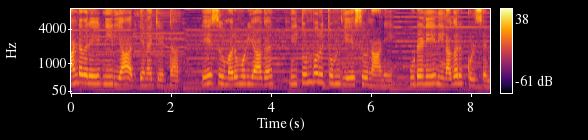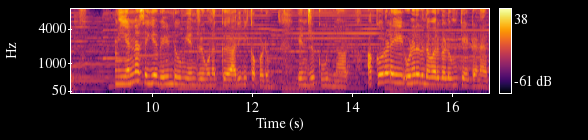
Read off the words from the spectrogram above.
ஆண்டவரே நீர் யார்? என கேட்டார். இயேசு மறுமொழியாக நீ துன்புறுத்தும் இயேசு நானே. உடனே நீ நகருக்குள் செல். நீ என்ன செய்ய வேண்டும் என்று உனக்கு அறிவிக்கப்படும் என்று கூறினார். அக்குரலை உணர்ந்தவர்களும் கேட்டனர்.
